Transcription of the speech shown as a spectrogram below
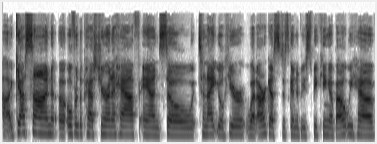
uh, guests on uh, over the past year and a half. And so tonight you'll hear what our guest is going to be speaking about. We have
